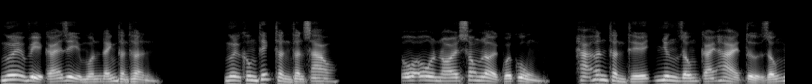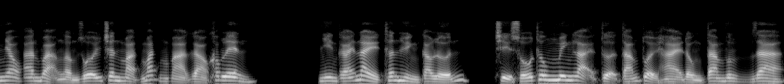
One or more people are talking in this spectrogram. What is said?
ngươi vì cái gì muốn đánh thần thần? Ngươi không thích thần thần sao? Ô ô nói xong lời cuối cùng, hạ hân thần thế nhưng giống cái hải tử giống nhau an vạ ngầm rỗi chân mặt mắt mà gào khóc lên. Nhìn cái này thân hình cao lớn, chỉ số thông minh lại tựa 8 tuổi hài đồng tam vương ra,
